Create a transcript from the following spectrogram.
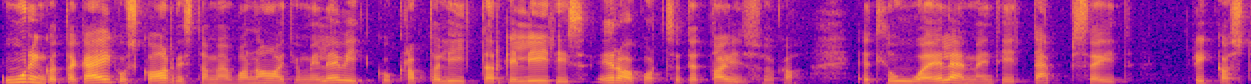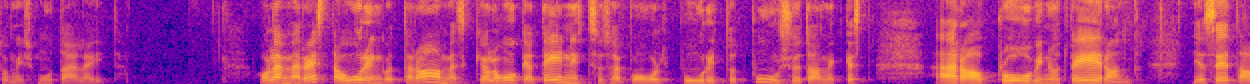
uuringute käigus kaardistame vanaadiumi leviku kraptoliitargilliidis erakordse detailsusega, et luua elemendi täpseid rikastumismudeleid. Oleme Resta uuringute raames geoloogiateenistuse poolt puuritud puursüdamikest ära proovinud veerand ja seda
